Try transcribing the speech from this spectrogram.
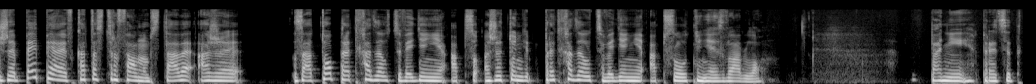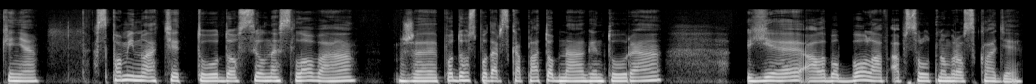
že PPA je v katastrofálnom stave a že za to predchádzajúce vedenie, a že to predchádzajúce vedenie absolútne nezvládlo. Pani predsedkynia, spomínate tu dosť silné slova, že podhospodárska platobná agentúra je alebo bola v absolútnom rozklade.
